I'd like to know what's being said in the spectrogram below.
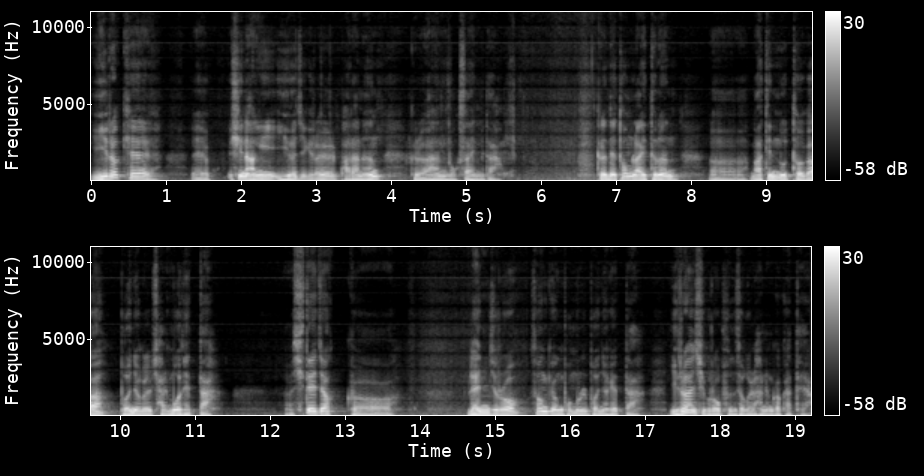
이렇게 에, 신앙이 이어지기를 바라는 그러한 목사입니다. 그런데 톰 라이트는 어, 마틴 루터가 번역을 잘못했다. 어, 시대적 그 렌즈로 성경 본문을 번역했다. 이러한 식으로 분석을 하는 것 같아요.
